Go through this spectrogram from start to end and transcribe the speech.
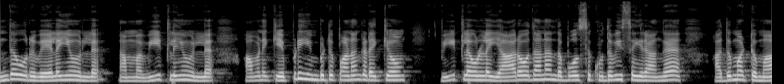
எந்த ஒரு வேலையும் இல்லை. நம்ம வீட்லேயும் இல்லை. அவனுக்கு எப்படி இம்பிட்டு பணம் கிடைக்கும்? வீட்டில் உள்ள யாரோ தானே அந்த போஸுக்கு உதவி செய்கிறாங்க அது மட்டுமா?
